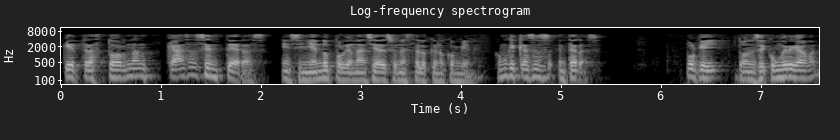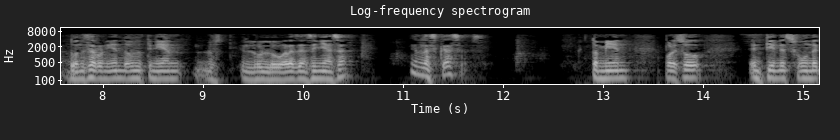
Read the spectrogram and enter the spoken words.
que trastornan casas enteras, enseñando por ganancia deshonesta lo que no conviene. ¿Cómo que casas enteras? Porque donde se congregaban, donde se reunían, donde tenían los lugares de enseñanza, en las casas. También, por eso entiendes segunda,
